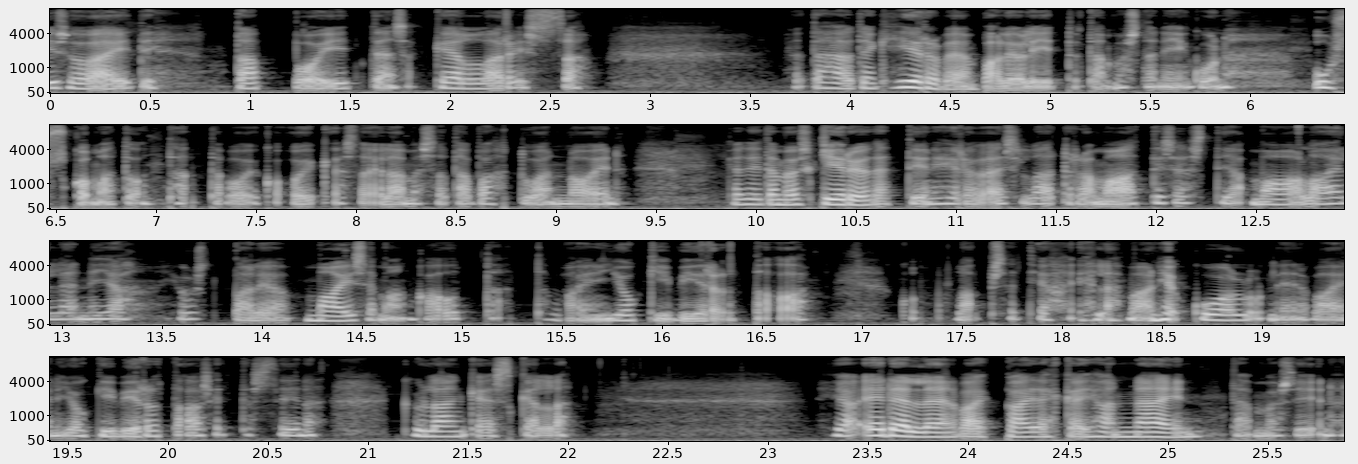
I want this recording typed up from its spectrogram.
isoäiti tappoi itsensä kellarissa. Ja tähän jotenkin hirveän paljon liittyy tämmöistä niin kuin uskomatonta, että voiko oikeassa elämässä tapahtua noin. Ja siitä myös kirjoitettiin hirveän dramaattisesti ja maalaillen ja just paljon maiseman kautta, että vain joki virtaa. Kun lapset ja elämä on jo kuollut, niin vain joki virtaa sitten siinä kylän keskellä. Ja edelleen, vaikka ei ehkä ihan näin tämmöisiin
